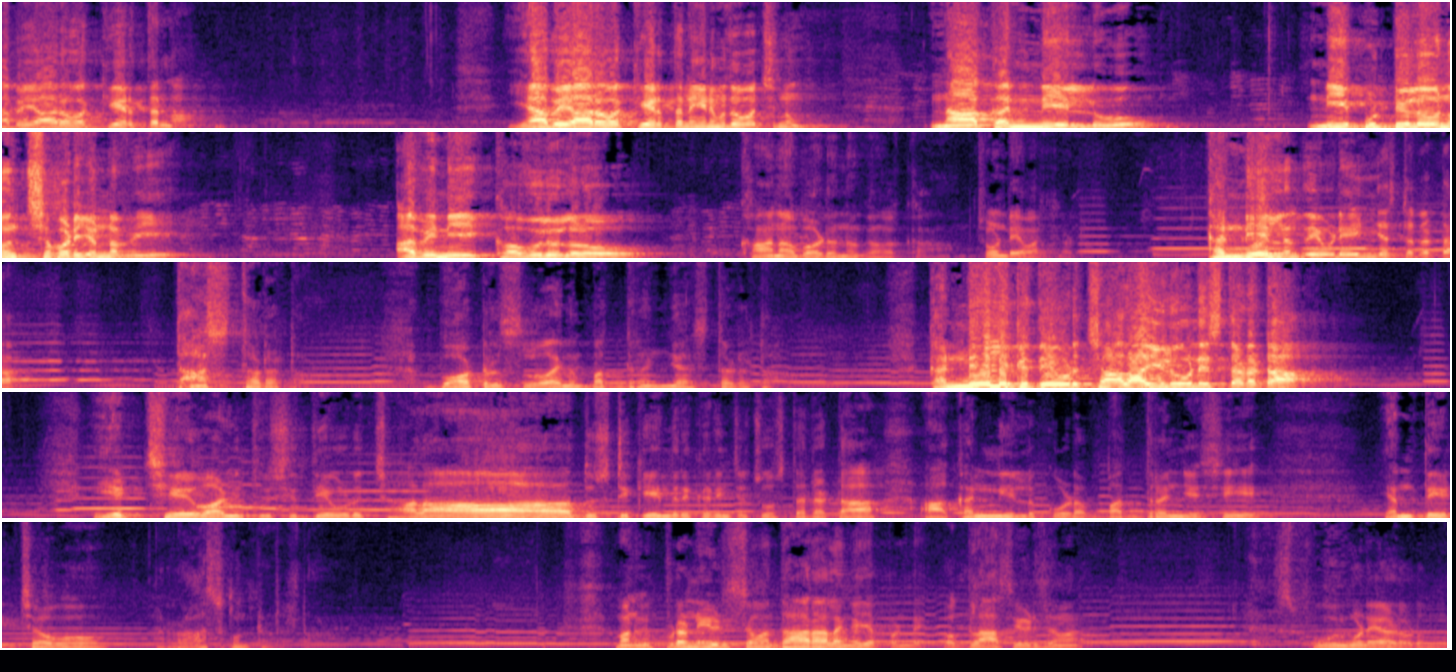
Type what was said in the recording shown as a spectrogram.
యాభై ఆరవ కీర్తన. యాభై ఆరవ కీర్తన ఎనిమిదవ వచనం. నా కన్నీళ్ళు నీ బుడ్డిలో నుంచబడి ఉన్నవి అవి నీ కవులలో కానబడునుగాక. చూడండి ఏమంటున్నాడు. కన్నీళ్ళని దేవుడు ఏం చేస్తాడట? దాస్తాడట. బాటిల్స్లో ఆయన భద్రం చేస్తాడట. కన్నీళ్ళకి దేవుడు చాలా ఇలువనిస్తాడట. ఏడ్చే వాళ్ళని చూసి దేవుడు చాలా దృష్టి కేంద్రీకరించి చూస్తాడట. ఆ కన్నీళ్ళు కూడా భద్రం చేసి ఎంత ఏడ్చావో రాసుకుంటాడట. మనం ఎప్పుడన్నా ఏడుస్తామా ధారాళంగా చెప్పండి. ఒక గ్లాస్ ఏడిసామా స్పూన్ కూడా ఏడవడం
